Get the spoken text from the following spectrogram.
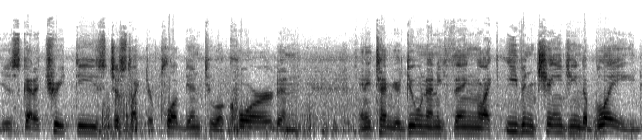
you just got to treat these just like they're plugged into a cord. And anytime you're doing anything like even changing the blade,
